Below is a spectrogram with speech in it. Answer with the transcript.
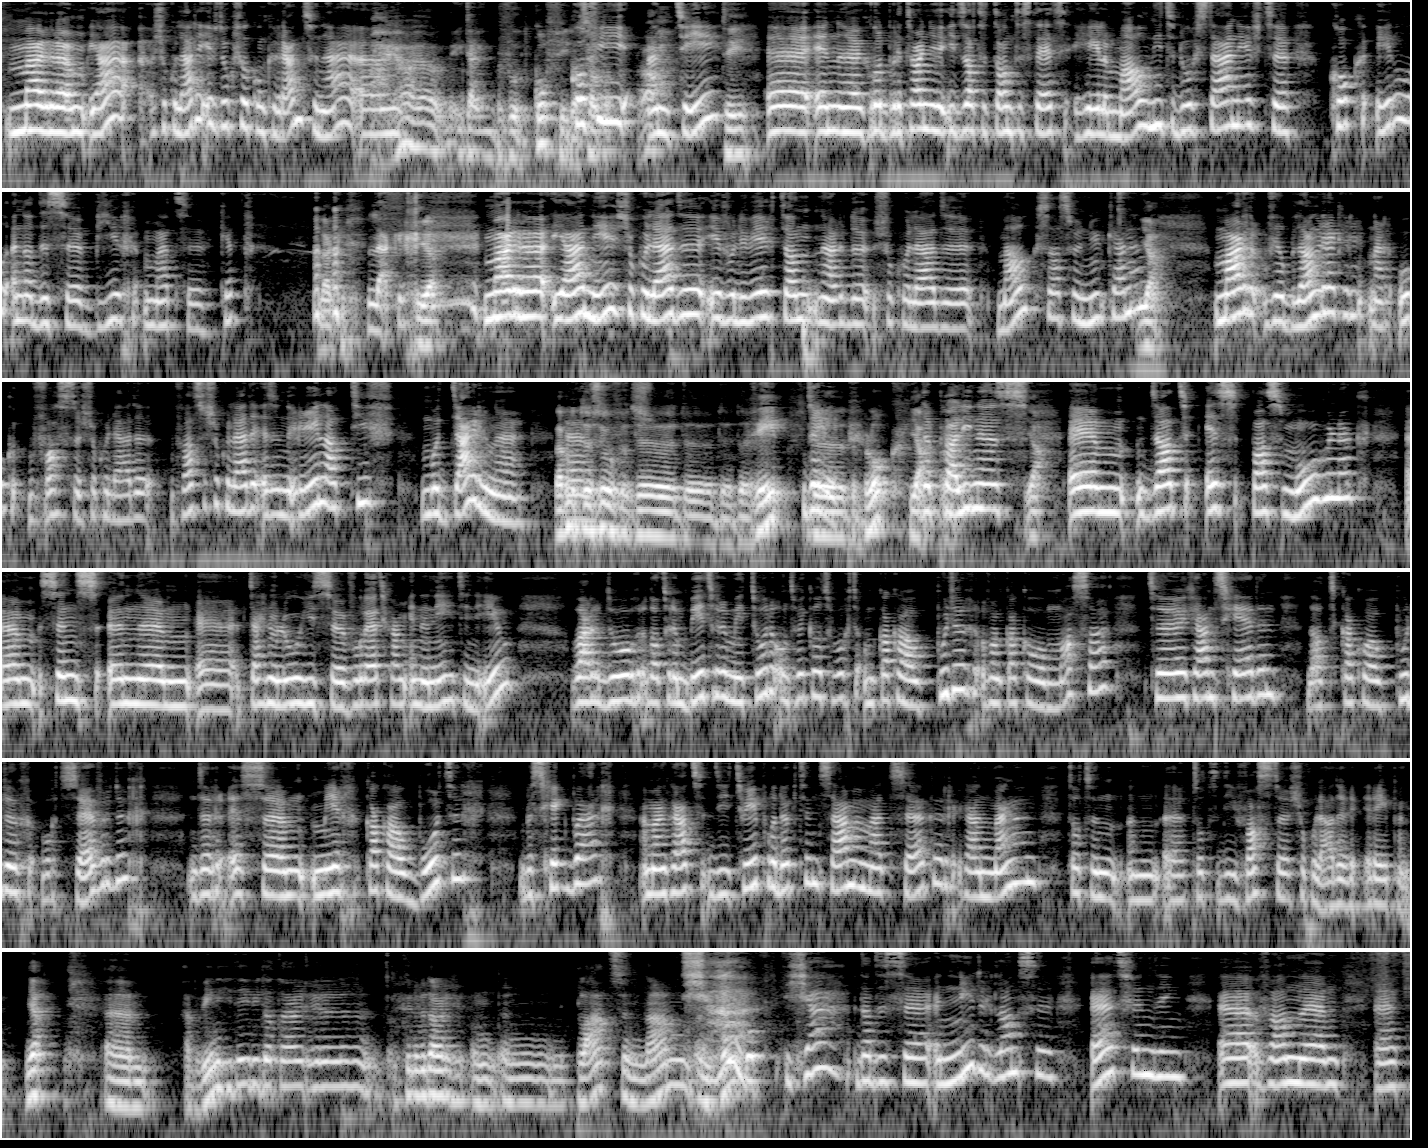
Maar ehm, ja, chocolade heeft ook veel concurrenten. Hè? Ehm, Ah, ja, ja, ik denk bijvoorbeeld koffie. dat koffie ah, en thee. thee. Eh, in eh, Groot-Brittannië iets dat de tand destijds helemaal niet doorstaan heeft. eh Cock ale. En dat is bier met kip. Lekker. Lekker. Ja. Maar ja, nee, chocolade evolueert dan naar de chocolademelk, zoals we nu kennen. ja. Maar veel belangrijker, naar ook vaste chocolade. Vaste chocolade is een relatief moderne. We hebben het Eh, dus over de, de, de, de reep, de, de blok. Ja. de pralines. Ja. Ehm, dat is pas mogelijk ehm, sinds een ehm, eh, technologische vooruitgang in de 19e eeuw. Waardoor dat er een betere methode ontwikkeld wordt om cacaopoeder van cacaomassa te gaan scheiden. Dat cacaopoeder wordt zuiverder. Er is ehm, meer cacaoboter beschikbaar. En men gaat die twee producten samen met suiker gaan mengen tot, een, een, eh, tot die vaste chocoladerepen. ja. Ehm, hebben we enig idee wie dat daar... eh, kunnen we daar een, een plaats, een naam, een Ja. volk op? Ja, dat is eh, een Nederlandse uitvinding van ehm,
